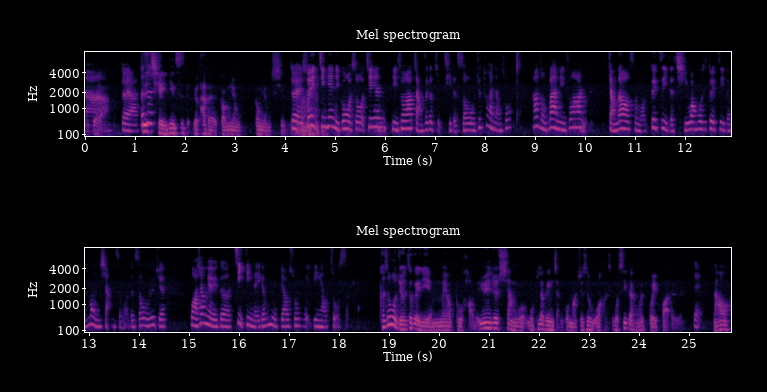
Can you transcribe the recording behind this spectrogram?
啊对啊，对啊，就是但是钱一定是有它的功用功用性。对，所以今天你跟我说，今天你说要讲这个主题的时候，我就突然讲说，他 怎么办？你说他讲到什么对自己的期望，或是对自己的梦想什么的时候，我就觉得我好像没有一个既定的一个目标，说我一定要做什么。可是我觉得这个也没有不好的，因为就像我，我不是有跟你讲过吗？就是我我是一个很会规划的人，对，然后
